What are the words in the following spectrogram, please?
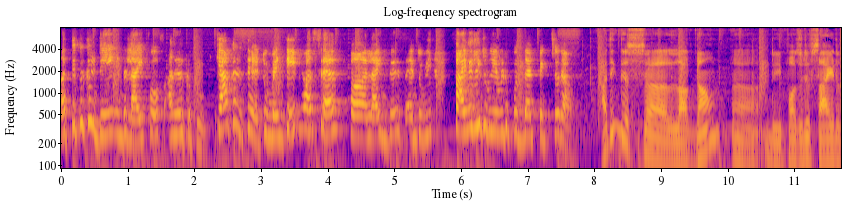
a, typical day in the life of Anil Kapoor? Kya karte to maintain yourself uh, like this and to be finally to be able to put that picture out? I think this uh, lockdown, uh, the positive side of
